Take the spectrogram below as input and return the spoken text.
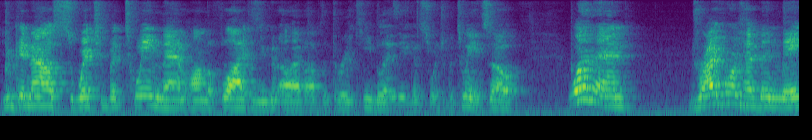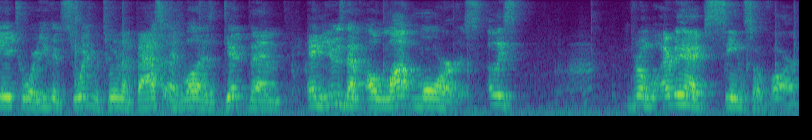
You can now switch between them on the fly because you can uh, have up to three Keyblades that you can switch between. So, one end, drive forms have been made to where you can switch between them faster as well as get them and use them a lot more. At least from everything I've seen so far,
